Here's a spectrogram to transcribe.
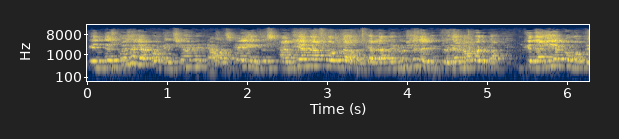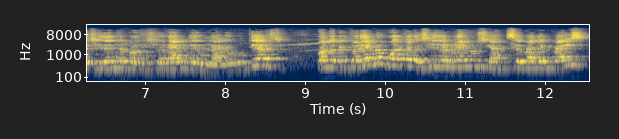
Después de la convención en Aguascalientes, habían acordado que a la renuncia de Victoriano Huerta quedaría como presidente provisional Eulalio Gutiérrez. Cuando Victoriano Huerta decide renunciar, se va del país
